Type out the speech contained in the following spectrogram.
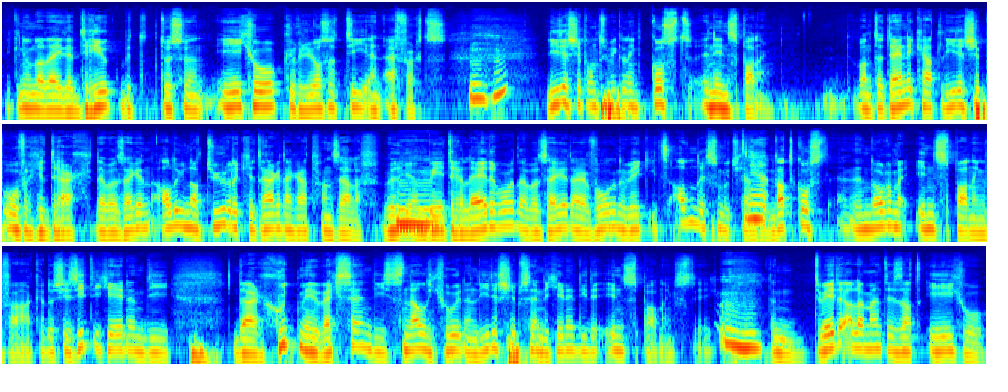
ik noem dat eigenlijk de driehoek tussen ego, curiosity en efforts. Mhm. Leadershipontwikkeling kost een inspanning. Want uiteindelijk gaat leadership over gedrag. Dat wil zeggen, al uw natuurlijk gedrag dat gaat vanzelf. Wil je een Mhm. betere leider worden, dat wil zeggen dat je volgende week iets anders moet gaan Ja. doen. Dat kost een enorme inspanning vaak. Dus je ziet diegenen die daar goed mee weg zijn, die snel groeien in leadership, zijn degenen die de inspanning steken. Een tweede element is dat ego.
